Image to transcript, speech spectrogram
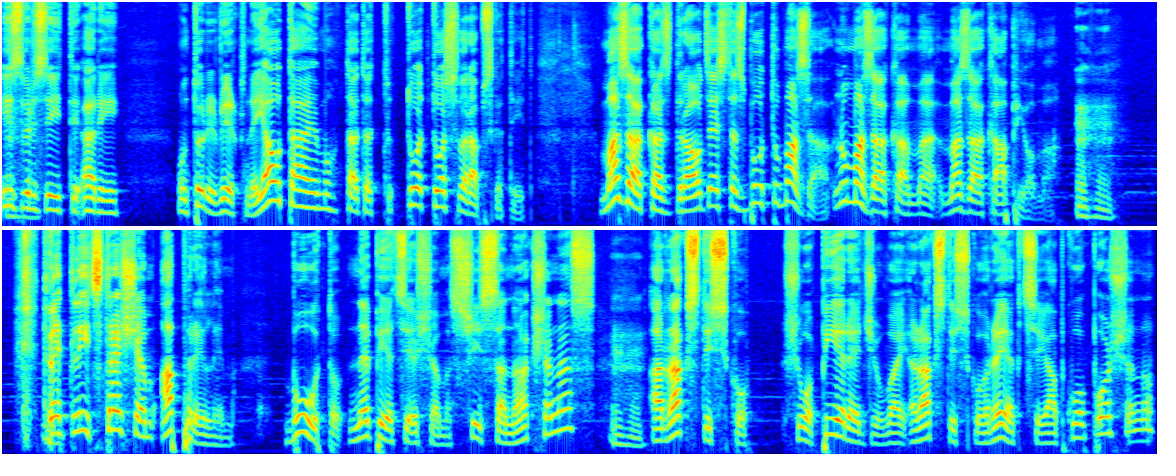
izvirzīti arī, un tur ir virkne jautājumu, tātad to, tos var apskatīt. Mazākās draudzēs tas būtu mazāk, nu mazākā, mazākā apjomā. Bet līdz 3. aprīlim būtu nepieciešamas šīs sanākšanās ar rakstisku šo pieredžu vai rakstisko reakciju apkopošanu,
